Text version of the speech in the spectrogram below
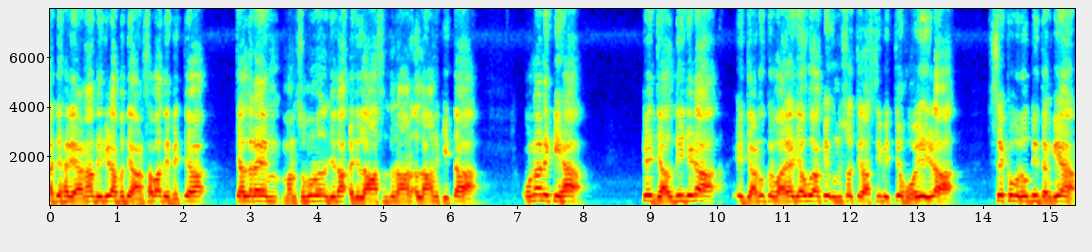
ਅੱਜ ਹਰਿਆਣਾ ਦੇ ਜਿਹੜਾ ਵਿਧਾਨ ਸਭਾ ਦੇ ਵਿੱਚ ਚੱਲ ਰਹੇ ਮਨਸੂਬਨ ਜਿਹੜਾ ਅਜਲਾਸ ਦੌਰਾਨ ਐਲਾਨ ਕੀਤਾ, ਉਹਨਾਂ ਨੇ ਕਿਹਾ ਕਿ ਜਲਦੀ ਜਿਹੜਾ ਇਹ ਜਾਣੂ ਕਰਵਾਇਆ ਜਾਊਗਾ ਕਿ 1984 ਵਿੱਚ ਹੋਏ ਜਿਹੜਾ ਸਿੱਖ ਵਿਰੋਧੀ ਦੰਗਿਆਂ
